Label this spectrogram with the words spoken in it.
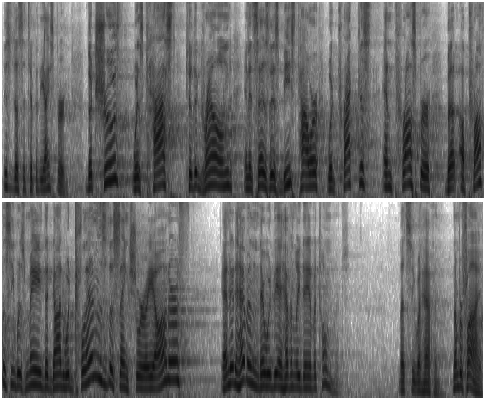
This is just the tip of the iceberg. The truth was cast to the ground, and it says this beast power would practice and prosper, but a prophecy was made that God would cleanse the sanctuary on earth, and in heaven there would be a heavenly day of atonement. Let's see what happened. Number five.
